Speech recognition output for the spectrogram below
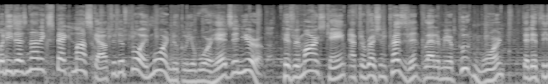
but he does not expect Moscow to deploy more nuclear warheads in Europe. His remarks came after Russian President Vladimir Putin warned that if the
